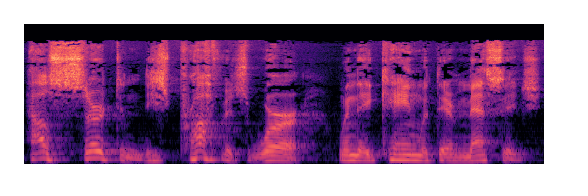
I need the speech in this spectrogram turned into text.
how certain these prophets were when they came with their message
